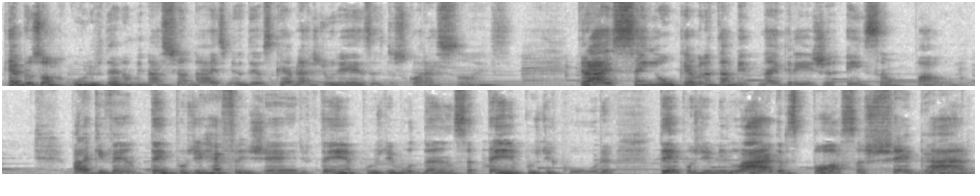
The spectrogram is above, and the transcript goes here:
Quebra os orgulhos denominacionais, meu Deus, quebra as durezas dos corações. Traz, Senhor, um quebrantamento na igreja em São Paulo, para que venham tempos de refrigério, tempos de mudança, tempos de cura, tempos de milagres possa chegar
